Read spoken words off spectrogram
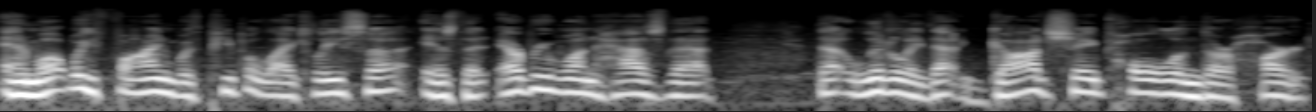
And what we find with people like Lisa is that everyone has that that literally that God-shaped hole in their heart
